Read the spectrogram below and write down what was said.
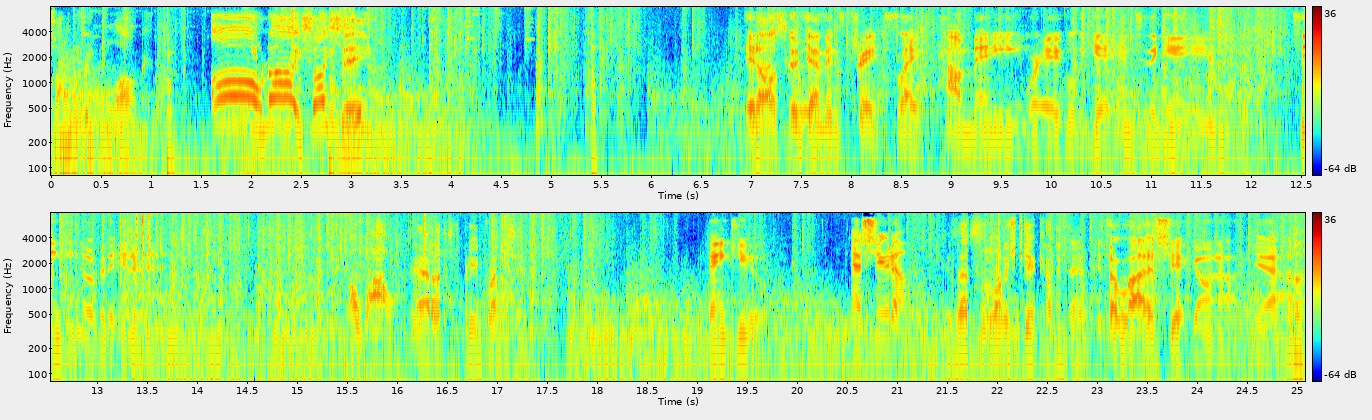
Concrete block? Oh, nice, I see. It That's also cool. demonstrates like how many were able to get into the game thinking over the internet. Oh wow, yeah, that's pretty impressive. Thank you. Now shoot them. because that's a lot of shit coming down. It's a lot of shit going on. Yeah.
